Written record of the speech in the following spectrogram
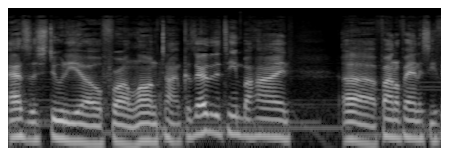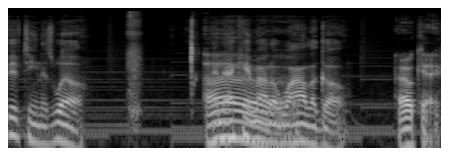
as a studio for a long time because they're the team behind uh, Final Fantasy 15 as well, and that came out a Oh, while ago. Okay.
